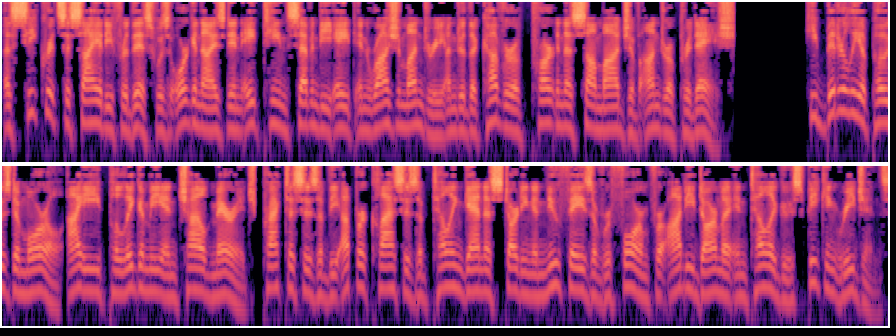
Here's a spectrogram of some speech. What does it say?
A secret society for this was organised in 1878 in Rajahmundry under the cover of Prarthana Samaj of Andhra Pradesh. He bitterly opposed immoral i.e. polygamy and child marriage practices of the upper classes of Telangana starting a new phase of reform for Adi Dharma in Telugu-speaking regions.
